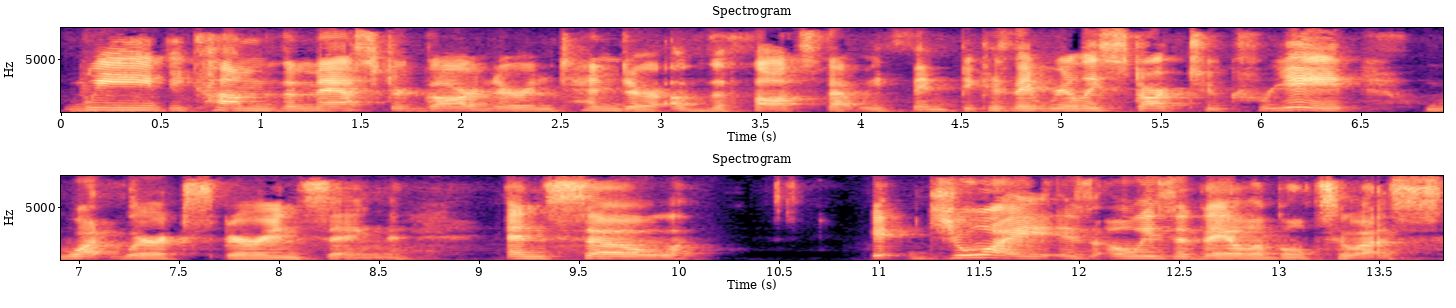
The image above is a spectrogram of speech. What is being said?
we become the master gardener and tender of the thoughts that we think because they really start to create what we're experiencing. And so it, joy is always available to us.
